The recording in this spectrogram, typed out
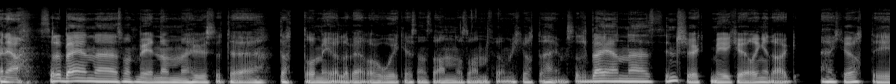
Men ja, så det ble en så som måtte vi innom huset til dattera mi og levere henne i Kristiansand og sånn før vi kjørte hjem, så det ble en uh, sinnssykt mye kjøring i dag. Jeg har kjørt i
